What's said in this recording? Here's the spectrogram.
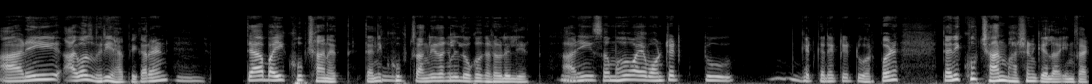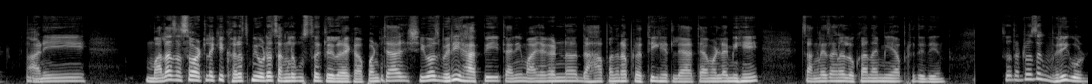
आणि आय वॉज व्हेरी हॅपी कारण. त्या बाई खूप छान आहेत. त्यांनी. खूप चांगली चांगली लोक घडवलेली आहेत. आणि somehow I wanted to get connected to her पण त्यांनी खूप छान भाषण केलं इनफॅक्ट आणि मलाच असं वाटलं की खरंच मी एवढं चांगलं पुस्तक लिहिलं आहे का? पण त्या शी वॉज व्हेरी हॅपी त्यांनी माझ्याकडनं दहा पंधरा प्रती घेतल्या. त्या म्हणल्या मी हे चांगल्या चांगल्या लोकांना मी या प्रती देईन so that was a very good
